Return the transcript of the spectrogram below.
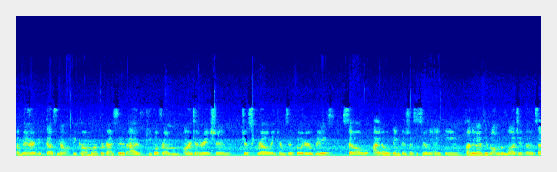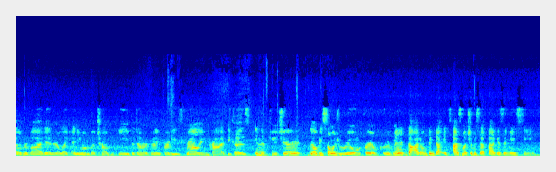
America does not become more progressive as people from our generation just grow in terms of voter base. So I don't think there's necessarily anything fundamentally wrong with the logic of settle for Biden or like anyone but Trump be the Democratic Party's rallying cry because in the future there'll be so much room for improvement that I don't think that it's as much of a setback as it may seem.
